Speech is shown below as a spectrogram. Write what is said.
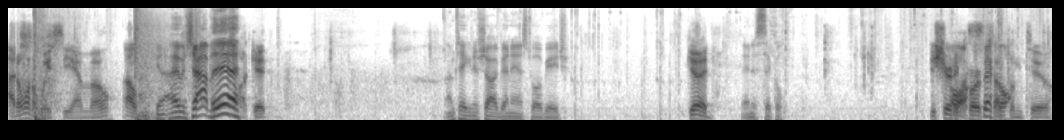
I don't want to waste the ammo. Oh, Can- I have a shot there. fuck it. I'm taking a shotgun and a 12 gauge Good. and a sickle. Be sure to Oh, corpse sickle. him too.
